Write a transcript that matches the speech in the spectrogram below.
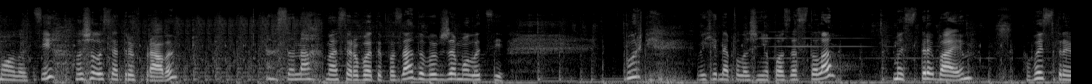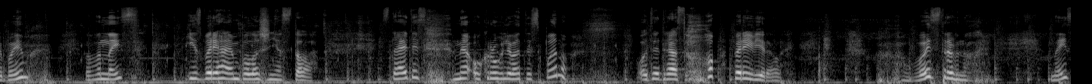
Молодці. Лишилося три вправи. Основна маса роботи позаду, ви вже молодці. Бурпі, вихідне положення поза стола. Ми стрибаємо, вистрибуємо вниз і зберігаємо положення стола. Старайтесь не округлювати спину. От відразу хоп, перевірили. Вистрибнули. Вниз.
